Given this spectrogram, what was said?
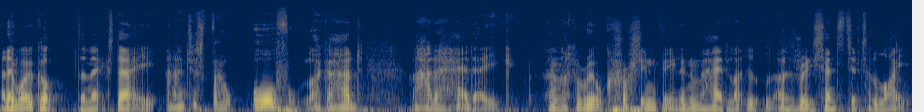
and then woke up the next day, and I just felt awful. Like I had, I had a headache and like a real crushing feeling in my head. Like I was really sensitive to light.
